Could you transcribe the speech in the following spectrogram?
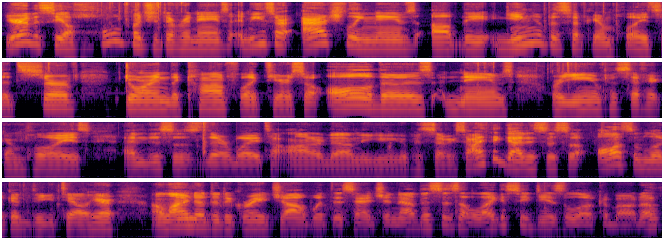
you're going to see a whole bunch of different names. And these are actually names of the Union Pacific employees that served during the conflict here. So all of those names were Union Pacific employees, and this is their way to honor them, the Union Pacific. So I think that is just an awesome look at detail here. Lionel did a great job with this engine. Now this is a legacy diesel locomotive,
